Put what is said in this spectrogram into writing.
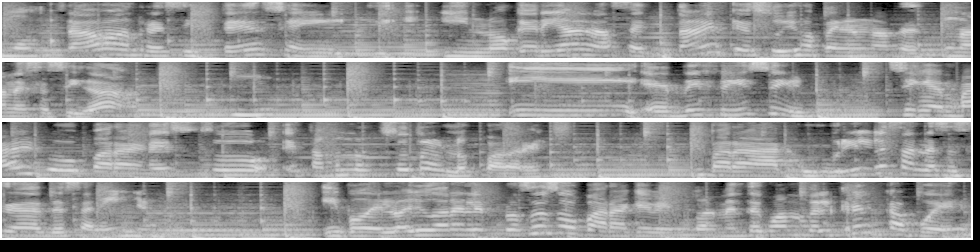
mostraban resistencia y, no querían aceptar que su hijo tenía una, necesidad. Y es difícil. Sin embargo, para eso estamos nosotros los padres, para cubrir esas necesidades de ese niño y poderlo ayudar en el proceso para que eventualmente cuando él crezca, pues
